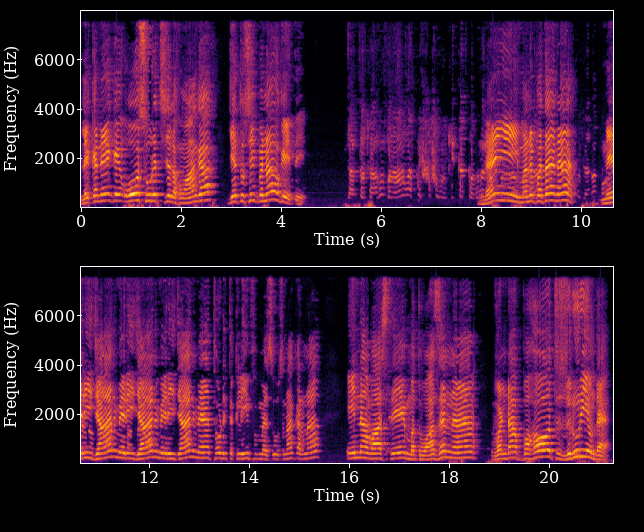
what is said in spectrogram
ਲੇਕਿਨ ਇਹ ਕਿ ਉਹ ਸੂਰਤ ਚ ਲਿਖਵਾਂਗਾ ਜੇ ਤੁਸੀਂ ਬਣਾਓਗੇ ਤੇ। ਨਹੀਂ ਮੈਨੂੰ ਪਤਾ ਹੈ ਨਾ। ਮੇਰੀ ਜਾਨ ਮੇਰੀ ਜਾਨ ਮੇਰੀ ਜਾਨ ਮੈਂ ਥੋੜੀ ਤਕਲੀਫ ਮਹਿਸੂਸ ਨਾ ਕਰਨਾ। ਇਹਨਾਂ ਵਾਸਤੇ ਮਤਵਾਜ਼ਨ ਵੰਡਾ ਬਹੁਤ ਜ਼ਰੂਰੀ ਹੁੰਦਾ ਹੈ।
